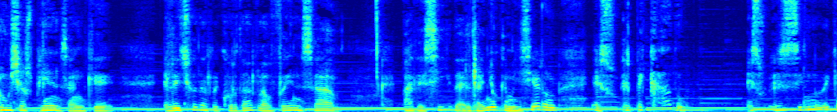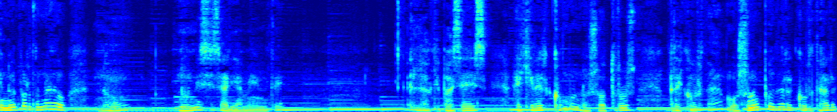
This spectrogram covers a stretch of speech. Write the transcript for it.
Muchos piensan que el hecho de recordar la ofensa padecida, el daño que me hicieron, es, pecado, es, es signo de que no he perdonado. No, no necesariamente. Lo que pasa es, hay que ver cómo nosotros recordamos. Uno puede recordar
